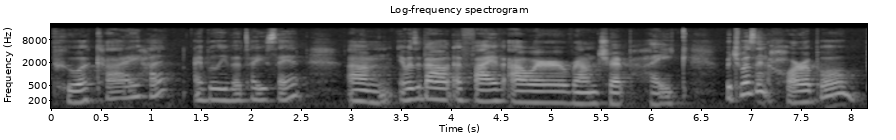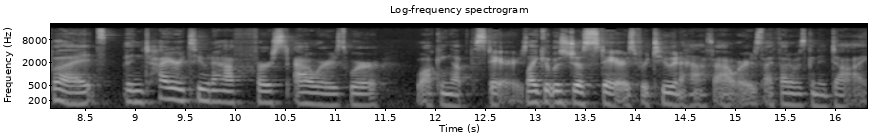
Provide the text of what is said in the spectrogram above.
Pouakai hut. I believe that's how you say it. Um, it was about a five hour round trip hike, which wasn't horrible, but the entire two and a half first hours were walking up the stairs. Like it was just stairs for two and a half hours. I thought I was gonna die.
